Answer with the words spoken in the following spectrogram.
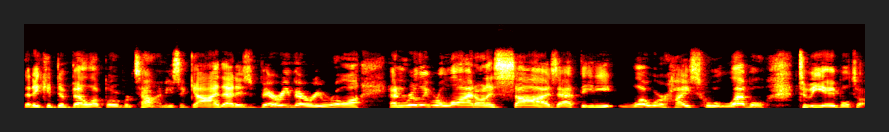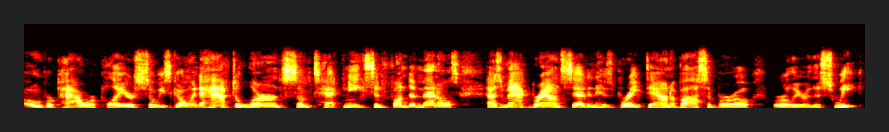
that he could develop over time. He's a guy that is very, very raw and really relied on his size at the lower high school level to be able to overpower players. So he's going to have to learn some techniques and fundamentals, as Mack Brown said in his breakdown of Asaboro earlier this week.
